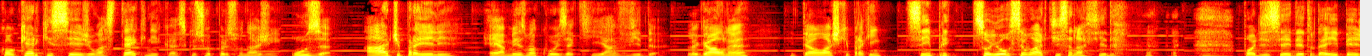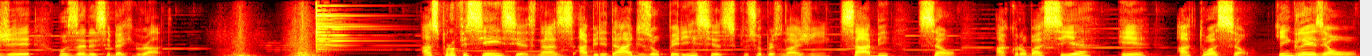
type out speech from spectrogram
Qualquer que sejam as técnicas que o seu personagem usa, a arte para ele é a mesma coisa que a vida. Legal, né? Então acho que para quem sempre sonhou ser um artista na vida, pode ser dentro da RPG usando esse background. As proficiências nas habilidades ou perícias que o seu personagem sabe são acrobacia e atuação, que em inglês é o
